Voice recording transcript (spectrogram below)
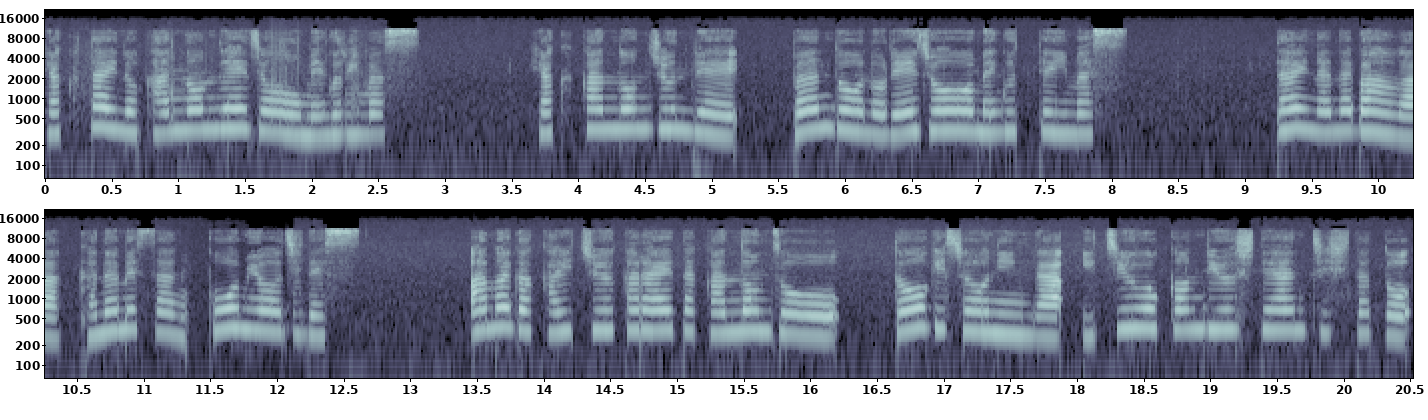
100体の観音霊場を巡ります。百観音巡礼、坂東の霊場を巡っています。第7番は、要山光明寺です。天が海中から得た観音像を、道義商人が一応を建立して安置したと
